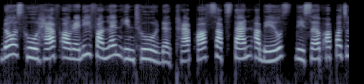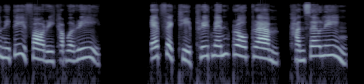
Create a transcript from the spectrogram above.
Those who have already fallen into the trap of substance abuse deserve opportunity for recovery. Effective treatment program, counseling,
